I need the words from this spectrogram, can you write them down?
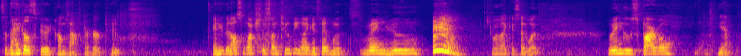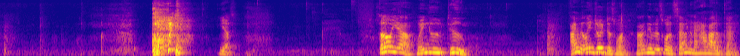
Sadako's spirit comes after her too. And you can also watch this on Tubi, like I said, with Ringu. or like I said, with Ringu Spiral. Yeah. yes. So yeah, Ringu 2. I really enjoyed this one. I'll give this one a 7.5 out of 10.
